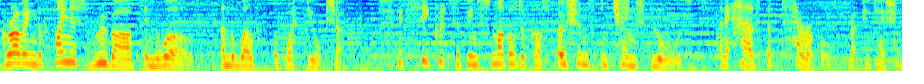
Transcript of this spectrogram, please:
growing the finest rhubarb in the world and the wealth of West Yorkshire. Its secrets have been smuggled across oceans and changed laws, and it has a terrible reputation.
